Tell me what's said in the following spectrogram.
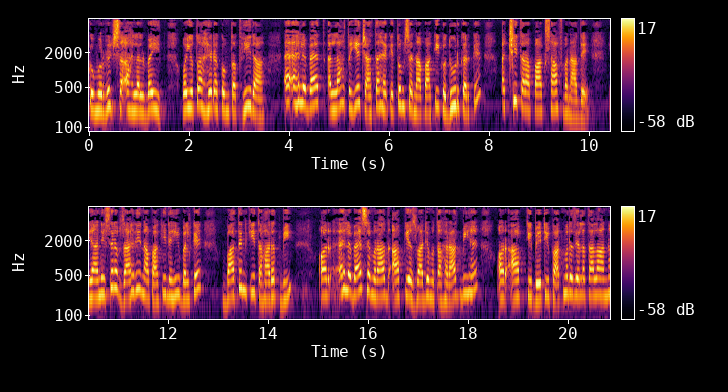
کم الرج اہل البیت و یوتا کم تطہیرا اے اہل بیت، اللہ تو یہ چاہتا ہے کہ تم سے ناپاکی کو دور کر کے اچھی طرح پاک صاف بنا دے۔ یعنی صرف ظاہری ناپاکی نہیں، بلکہ باطن کی تہارت بھی اور اہل بیت سے مراد آپ کی ازواج متحرات بھی ہیں اور آپ کی بیٹی فاطمہ رضی اللہ تعالیٰ عنہ،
